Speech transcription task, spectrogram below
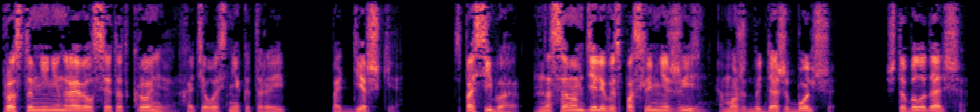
Просто мне не нравился этот Кроневин, хотелось некоторой поддержки. Спасибо. На самом деле вы спасли мне жизнь, а может быть даже больше. Что было дальше?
